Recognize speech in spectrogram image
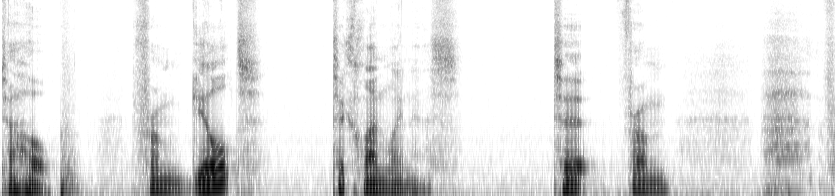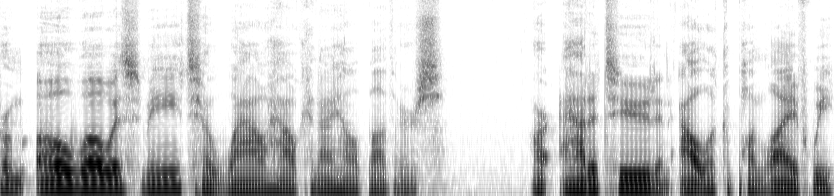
to hope, from guilt to cleanliness, to from from oh woe is me to wow how can I help others our attitude and outlook upon life. We,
